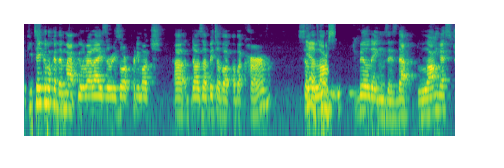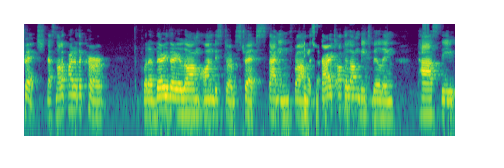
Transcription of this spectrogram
If you take a look at the map, you'll realize the resort pretty much uh, does a bit of a, of a curve. So yeah, the Long course. Beach buildings is that longest stretch. That's not a part of the curve, but a very, very long undisturbed stretch spanning from the start of the Long Beach building past the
